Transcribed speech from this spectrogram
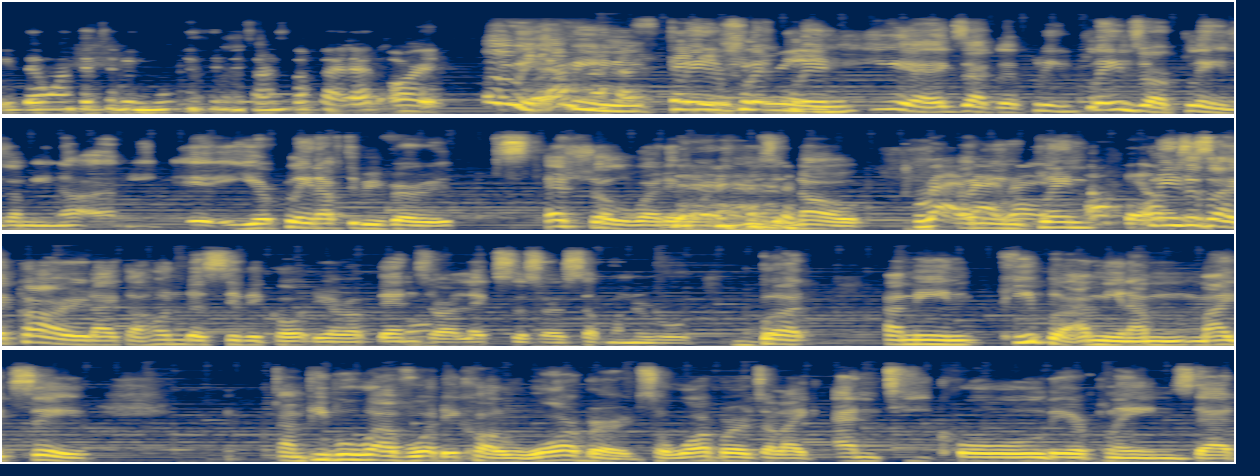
if they wanted to do movies in it and stuff like that? Or I mean, I mean, like a plane, plane, plane, yeah, exactly. Plane, planes are planes. I mean, I mean, i- your plane have to be very special where they want to use it. Now, right, I right, mean, right. plane, okay, planes okay. is like car, like a Honda Civic out there, a Benz or a Lexus or something on the road. But I mean, people. I mean, I might say, and people who have what they call warbirds. So warbirds are like antique old airplanes that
